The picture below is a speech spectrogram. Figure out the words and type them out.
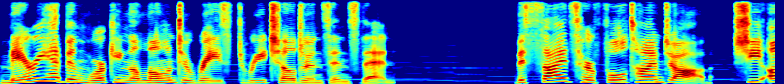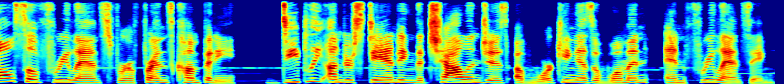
Mary had been working alone to raise three children since then. Besides her full time job, she also freelanced for a friend's company, deeply understanding the challenges of working as a woman and freelancing.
